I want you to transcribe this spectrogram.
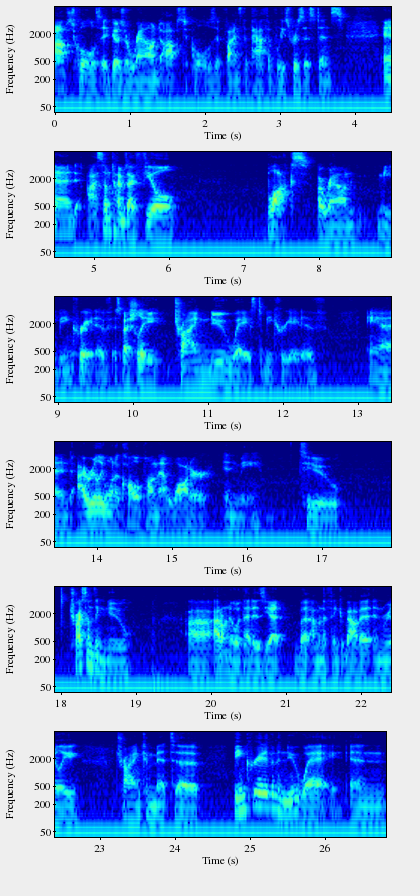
obstacles. It goes around obstacles. It finds the path of least resistance, and I, sometimes I feel blocks around me being creative, especially trying new ways to be creative. And I really want to call upon that water in me to try something new. Uh, I don't know what that is yet, but I'm going to think about it and really try and commit to being creative in a new way and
